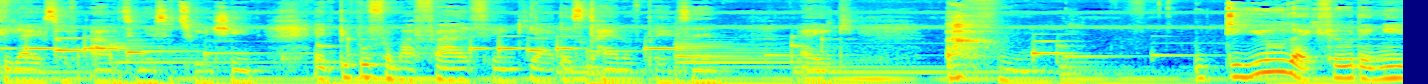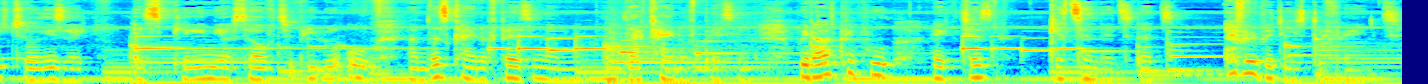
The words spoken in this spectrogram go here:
figure yourself out in a situation. And people from afar think yeah this kind of person like do you like feel the need to always like explain yourself to people? Oh i'm this kind of person i'm that kind of person. Without people like just getting it that everybody is different.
